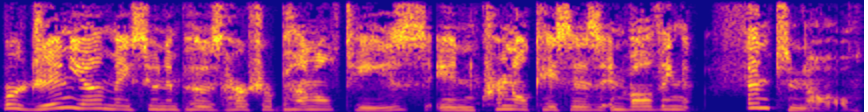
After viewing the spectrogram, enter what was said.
Virginia may soon impose harsher penalties in criminal cases involving fentanyl.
